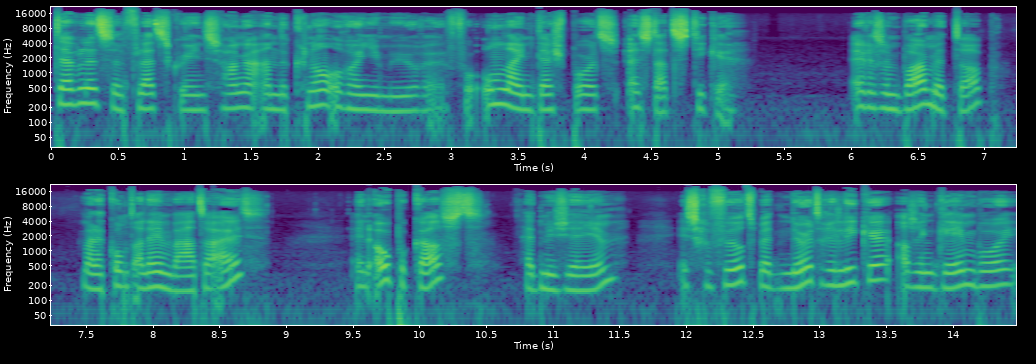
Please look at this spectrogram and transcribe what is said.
Tablets en flatscreens hangen aan de knaloranje muren voor online dashboards en statistieken. Er is een bar met tap, maar er komt alleen water uit. Een open kast, het museum, is gevuld met nerdrelieken als een Game Boy,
